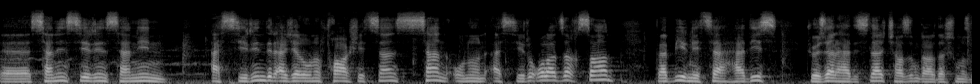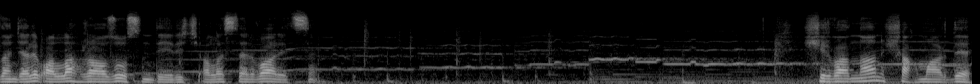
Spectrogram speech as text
E, sənin sirrin sənin əsirindir. Əgər onu faş etsən, sən onun əsiri olacaqsan və bir neçə hədis Gözəl hədislər Kazım qardaşımızdan gəlib. Allah razı olsun deyirik. Allah sizləri var etsin. Şirvandan Şahmardı.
